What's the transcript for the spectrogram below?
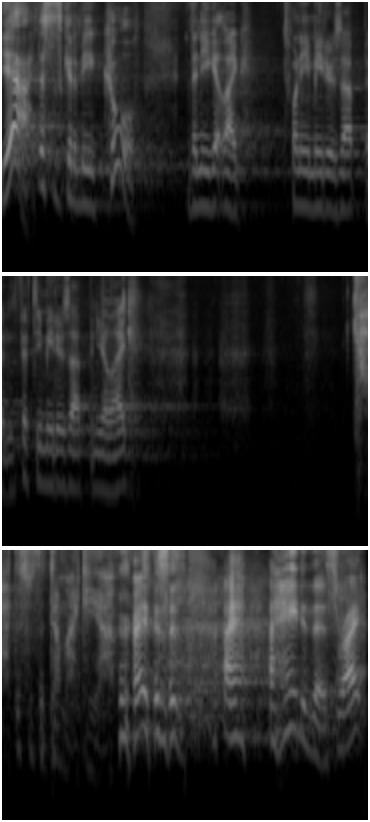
yeah, this is gonna be cool. And then you get like 20 meters up and 50 meters up and you're like, God, this was a dumb idea, right? This is, I, I hated this, right?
